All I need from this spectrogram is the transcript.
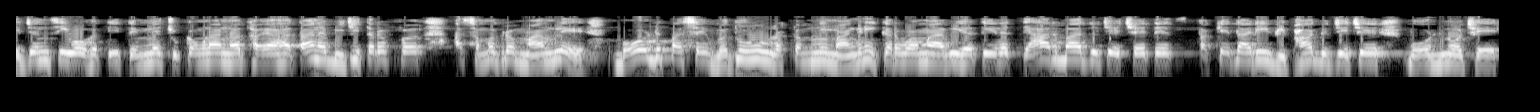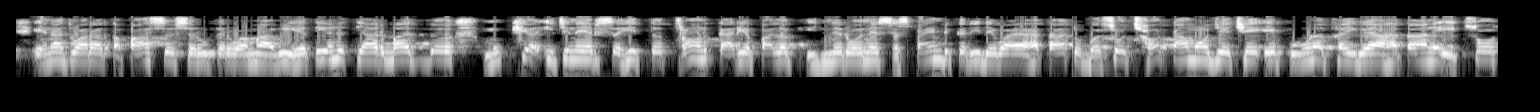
એજન્સીઓ હતી તેમને ચૂકવણા ન થયા હતા અને બીજી તરફ આ સમગ્ર મામલે બોર્ડ પાસે વધુ રકમની માંગણી કરવામાં આવી હતી અને ત્યારબાદ જે છે તે તકેદારી વિભાગ જે છે બોર્ડનો છે એના દ્વારા તપાસ શરૂ કરવામાં આવી હતી અને ત્યારબાદ મુખ્ય ઇજનેર સહિત ત્રણ કાર્યપાલક ઇજનેરોને સસ્પેન્ડ કરી દેવાયા હતા. તો બસો છ કામો જે છે એ પૂર્ણ થઈ ગયા હતા અને એકસો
